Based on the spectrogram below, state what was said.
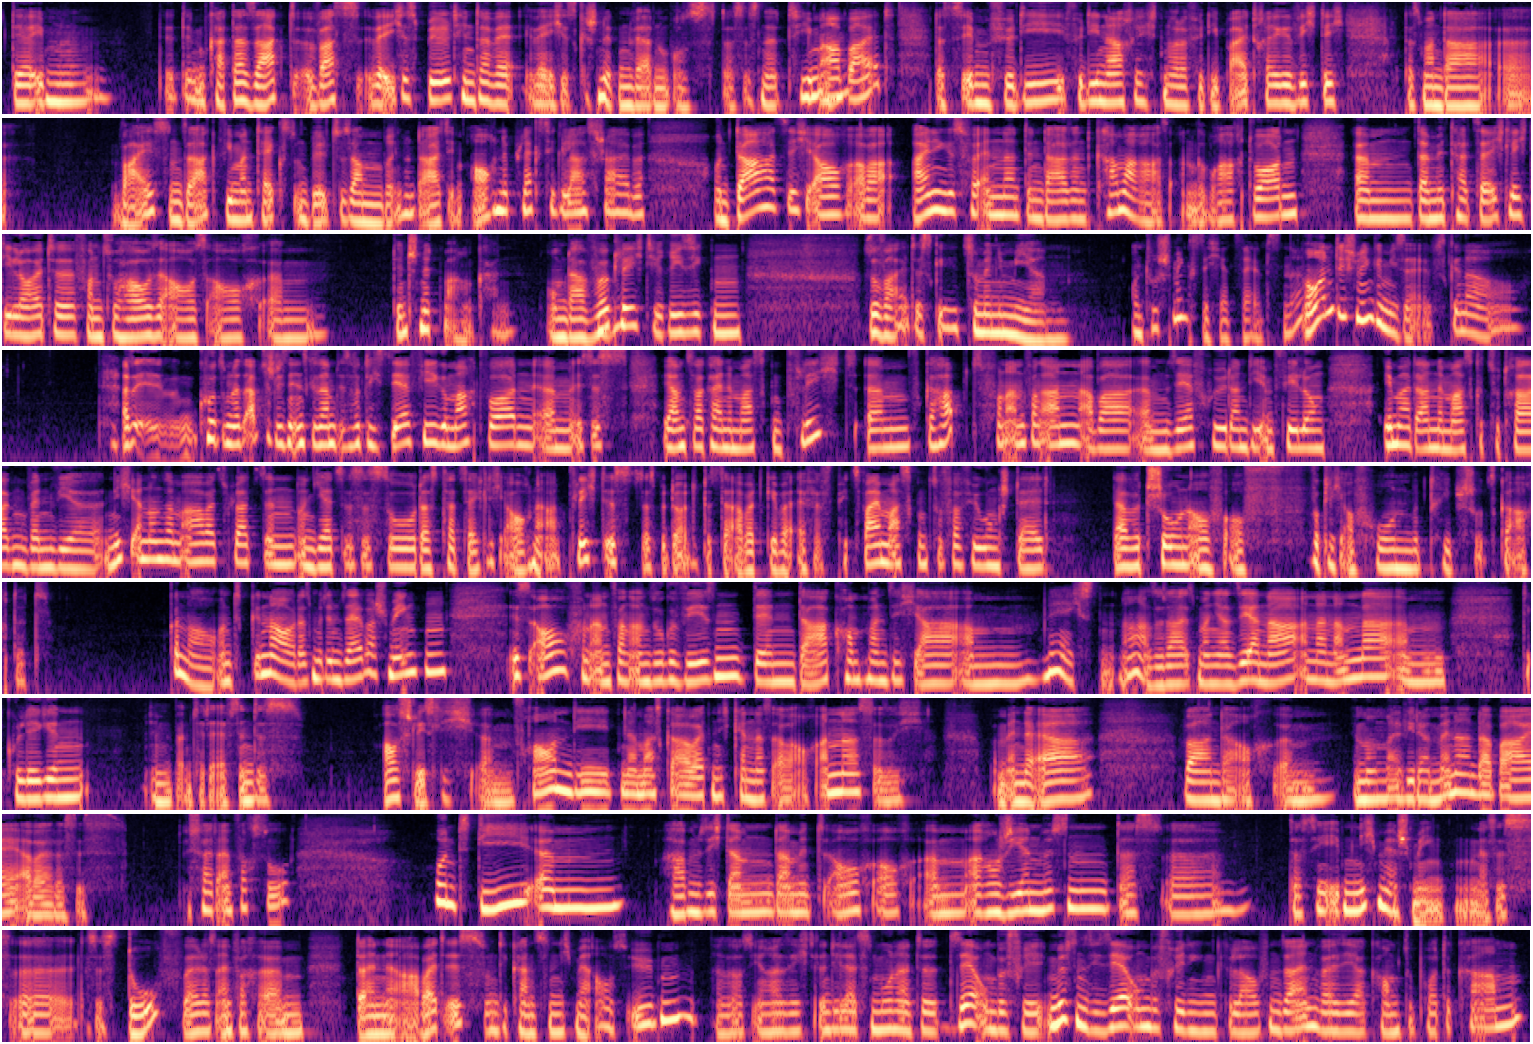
der eben dem Cutter sagt, was, welches Bild hinter welches geschnitten werden muss. Das ist eine Teamarbeit. Mhm. Das ist eben für die, für die Nachrichten oder für die Beiträge wichtig, dass man da äh, weiß und sagt, wie man Text und Bild zusammenbringt. Und da ist eben auch eine Plexiglasscheibe. Und da hat sich auch aber einiges verändert, denn da sind Kameras angebracht worden, ähm, damit tatsächlich die Leute von zu Hause aus auch ähm, den Schnitt machen können, um da mhm. wirklich die Risiken, soweit es geht, zu minimieren. Und du schminkst dich jetzt selbst, ne? Und ich schminke mich selbst, genau. Also äh, kurz um das abzuschließen, insgesamt ist wirklich sehr viel gemacht worden. Ähm, es ist, wir haben zwar keine Maskenpflicht ähm, gehabt von Anfang an, aber ähm, sehr früh dann die Empfehlung, immer dann eine Maske zu tragen, wenn wir nicht an unserem Arbeitsplatz sind. Und jetzt ist es so, dass tatsächlich auch eine Art Pflicht ist. Das bedeutet, dass der Arbeitgeber FFP2-Masken zur Verfügung stellt. da wird schon auf, auf wirklich auf hohen Betriebsschutz geachtet. Genau, und genau, das mit dem selber Schminken ist auch von Anfang an so gewesen, denn da kommt man sich ja am nächsten. Ne? Also da ist man ja sehr nah aneinander. Ähm, die Kollegin beim ZDF sind es ausschließlich ähm, Frauen, die in der Maske arbeiten. Ich kenne das aber auch anders. Also ich beim NDR waren da auch ähm, immer mal wieder Männer dabei, aber das ist, ist halt einfach so. Und die ähm, haben sich dann damit auch, auch ähm, arrangieren müssen, dass, äh, dass sie eben nicht mehr schminken. Das ist, äh, das ist doof, weil das einfach ähm, deine Arbeit ist und die kannst du nicht mehr ausüben. Also aus ihrer Sicht sind die letzten Monate sehr unbefriedigend, müssen sie sehr unbefriedigend gelaufen sein, weil sie ja kaum zu Potte kamen.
